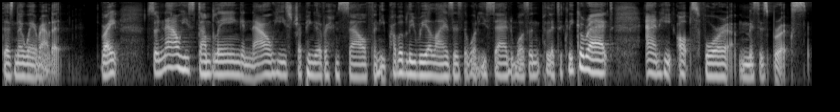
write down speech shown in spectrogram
there's no way around it, right? So now he's stumbling and now he's tripping over himself, and he probably realizes that what he said wasn't politically correct, and he opts for Mrs. Brooks.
